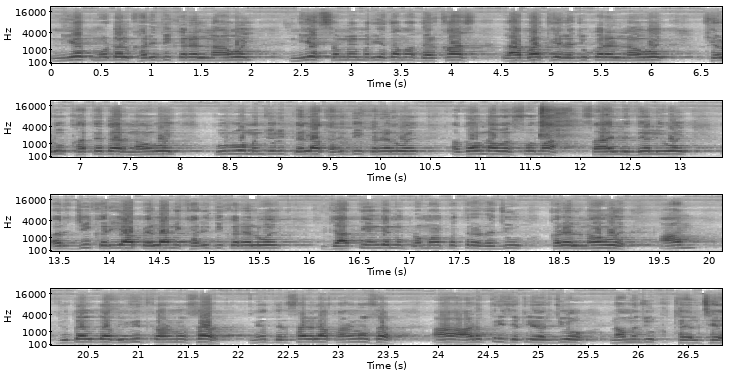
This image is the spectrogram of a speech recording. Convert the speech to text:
નિયત મોડલ ખરીદી કરેલ ના હોય નિયત સમય મર્યાદામાં દરખાસ્ત લાભાર્થીએ રજૂ કરેલ ન હોય, ખેડૂત ખાતેદાર ન હોય, પૂર્વ મંજૂરી પહેલાં ખરીદી કરેલ હોય, અગાઉના વર્ષોમાં સહાય લીધેલી હોય, અરજી કર્યા પહેલાંની ખરીદી કરેલ હોય, જાતિ અંગેનું પ્રમાણપત્ર રજૂ કરેલ ન હોય. આમ જુદા જુદા વિવિધ કારણોસર મેં દર્શાવેલા કારણોસર આ આડત્રીસ જેટલી અરજીઓ નામંજૂર થયેલ છે.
